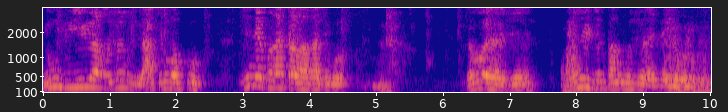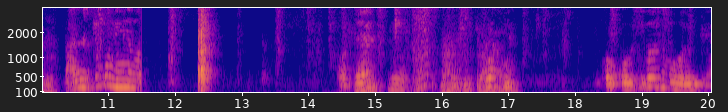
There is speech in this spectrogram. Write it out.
용주 일 가거든 아침 먹고 찐내거 갔다 와가지고 저거 해야지 마늘 좀 빵궈줘야 그래 돼요 그래 그래 그래 마늘 조금 있는 거 어때? 음. 나는 쉽지 어, 않아 꼭꼭 씹어서 먹는 거야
